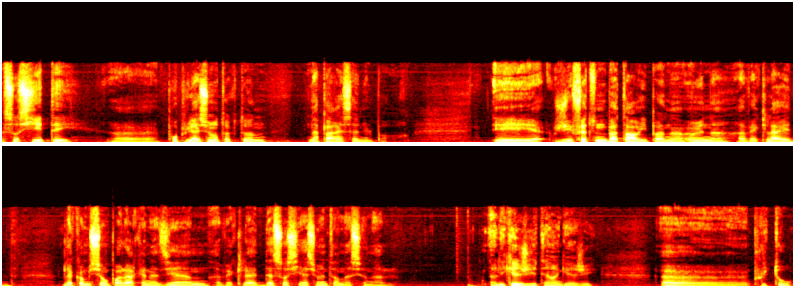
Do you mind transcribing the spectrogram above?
société, population autochtone n'apparaissaient nulle part. Et j'ai fait une bataille pendant un an avec l'aide la Commission polaire canadienne, avec l'aide d'associations internationales dans lesquelles j'ai été engagé euh, plus tôt.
